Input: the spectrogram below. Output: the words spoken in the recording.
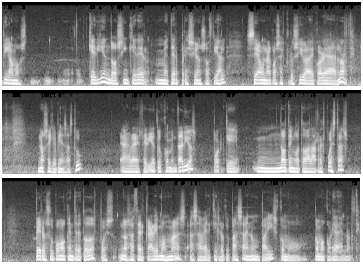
digamos, queriendo o sin querer meter presión social, sea una cosa exclusiva de Corea del Norte. No sé qué piensas tú. Agradecería tus comentarios porque mm, no tengo todas las respuestas, pero supongo que entre todos pues nos acercaremos más a saber qué es lo que pasa en un país como, como Corea del Norte.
